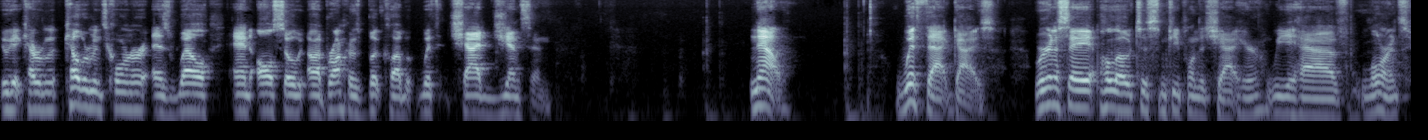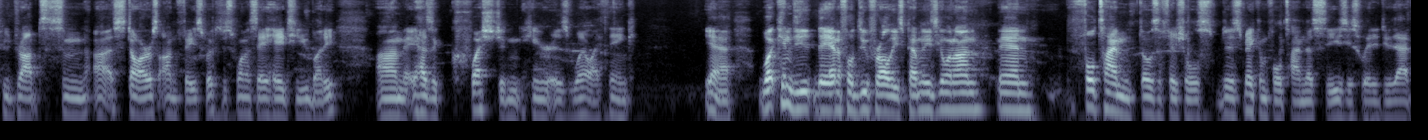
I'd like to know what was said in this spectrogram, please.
You'll get Kelberman, Kelberman's Corner as well, and also uh, Broncos Book Club with Chad Jensen. Now, with that, guys, we're going to say hello to some people in the chat here. We have Lawrence, who dropped some uh, stars on Facebook. Just want to say hey to you, buddy. Um, it has a question here as well, I think. Yeah. What can the NFL do for all these penalties going on? Man, full time, those officials, just make them full time. That's the easiest way to do that.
